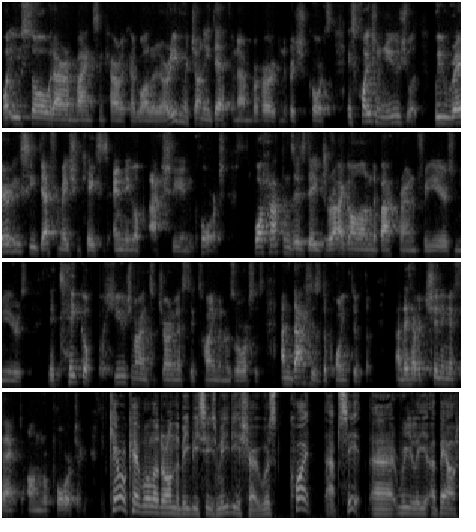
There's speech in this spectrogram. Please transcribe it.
What you saw with Arron Banks and Carole Cadwalladr, or even with Johnny Depp and Amber Heard in the British courts, is quite unusual. We rarely see defamation cases ending up actually in court. What happens is they drag on the background for years and years. They take up huge amounts of journalistic time and resources, and that is the point of them and they have a chilling effect on reporting. Carole Cadwalladr on the BBC's media show was quite upset, uh, really, about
